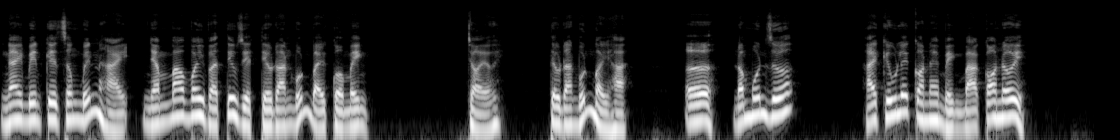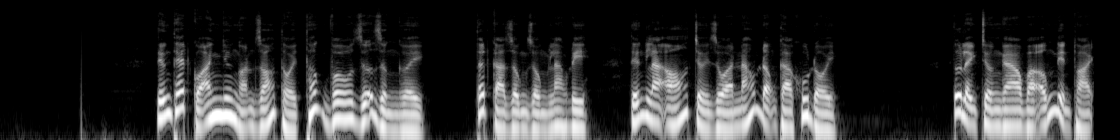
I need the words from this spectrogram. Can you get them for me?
ngay bên kia sông Bến Hải nhằm bao vây và tiêu diệt tiểu đoàn 47 của mình. Trời ơi, tiểu đoàn 47 hả? Ờ, nó muốn dứa. Hãy cứu lấy con em mình bà con ơi. Tiếng thét của anh như ngọn gió thổi thốc vô giữa rừng người. Tất cả rùng rùng lao đi. Tiếng la ó trời rùa náo động cả khu đồi. Tư lệnh trường gào vào ống điện thoại.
